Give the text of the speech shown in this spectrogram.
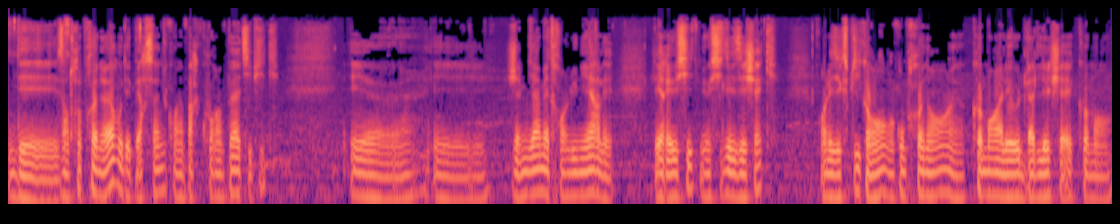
des entrepreneurs ou des personnes qui ont un parcours un peu atypique. Et, euh, j'aime bien mettre en lumière les, réussites, mais aussi les échecs, en les expliquant, en comprenant euh, comment aller au-delà de l'échec, comment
